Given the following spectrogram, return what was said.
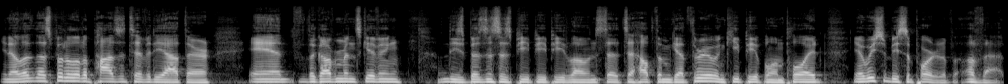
You know, let, let's put a little positivity out there. And the government's giving these businesses PPP loans to, to help them get through and keep people employed. You know, we should be supportive of, of that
